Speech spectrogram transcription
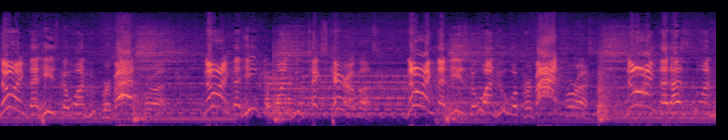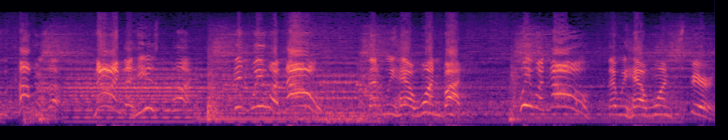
knowing that He's the one who provides for us, knowing that He's the one who takes care of us, knowing that He's the one who will provide for us, knowing that He's the one who covers us, knowing that He is the one, then we will know that we have one body. We will know that we have one spirit.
